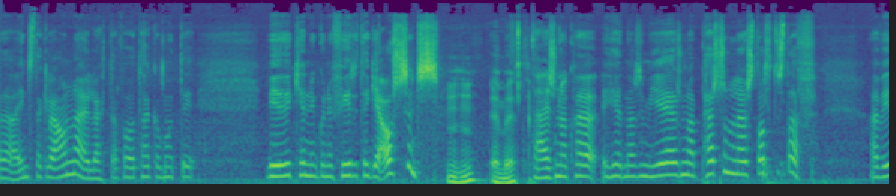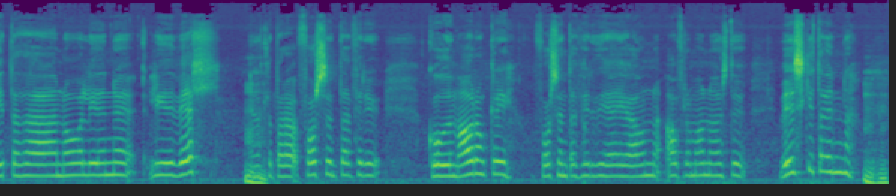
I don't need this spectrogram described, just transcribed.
eða einstaklega ánægilegt að fá að taka móti viðurkenningunni fyrirtæki ásins. mm -hmm, Það er svona hvað hérna, sem ég er svona persónulega stoltust af. Að vita það að nóga liðinu líði vel. Mhm. en alltaf bara fórsenda fyrir góðum árangri fórsenda fyrir því að ég ána, áfram ánægastu viðskiptavinnina Mhm.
